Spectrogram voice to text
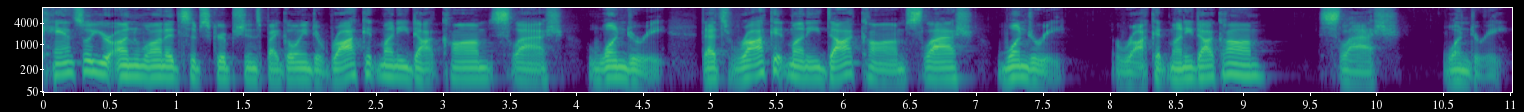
Cancel your unwanted subscriptions by going to rocketmoney.com slash Wondery. That's rocketmoney.com slash Wondery. rocketmoney.com slash Wondery.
